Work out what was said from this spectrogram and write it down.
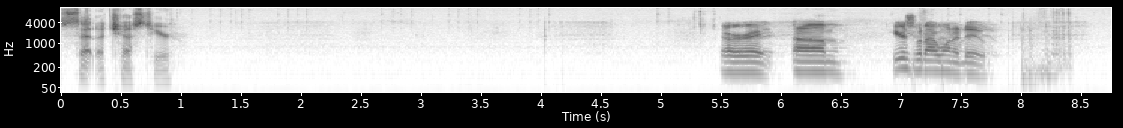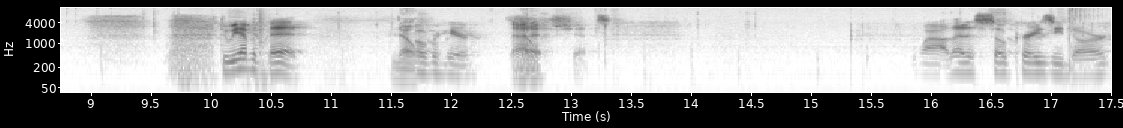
set a chest here. All right. Um, here's what I want to do. Do we have a bed No. over here? Got oh, it. Shit. Wow, that is so crazy dark.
